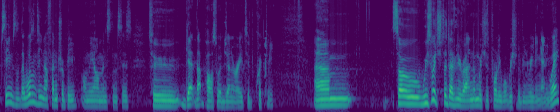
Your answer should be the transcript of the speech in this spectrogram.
seems that there wasn't enough entropy on the ARM instances to get that password generated quickly. Um, so we switched to dev urandom, which is probably what we should have been reading anyway.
